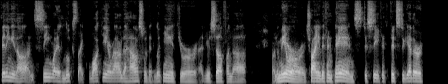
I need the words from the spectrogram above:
fitting it on, seeing what it looks like, walking around the house with it, looking at your at yourself on the on the mirror, trying different pants to see if it fits together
